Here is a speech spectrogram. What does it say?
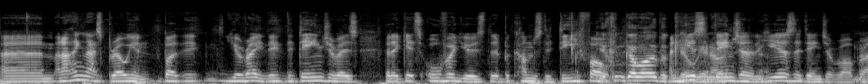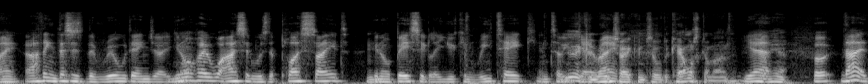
um, and I think that's brilliant. But it, you're right. The, the danger is that it gets overused, that it becomes the default. you can go overkill. And here's the know, danger. yeah. Here's the danger, Rob. Yeah. Right? I think this is the real danger. You know What? how what I said was the plus side. You Mm. know, basically you can retake until you you get can it right. retake until the cows come on. Yeah. yeah. But that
